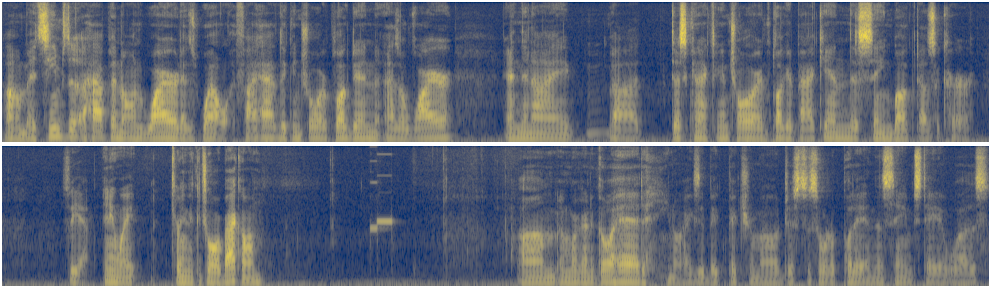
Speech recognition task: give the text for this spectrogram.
Um, it seems to happen on wired as well. If I have the controller plugged in as a wire, and then I uh, disconnect the controller and plug it back in, this same bug does occur. So yeah, anyway, turning the controller back on. Um, and we're going to go ahead, you know, exit big picture mode just to sort of put it in the same state it was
